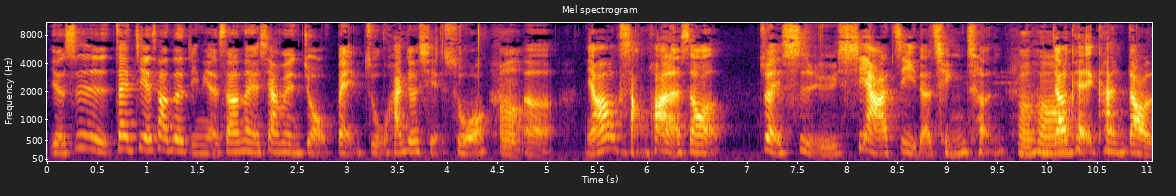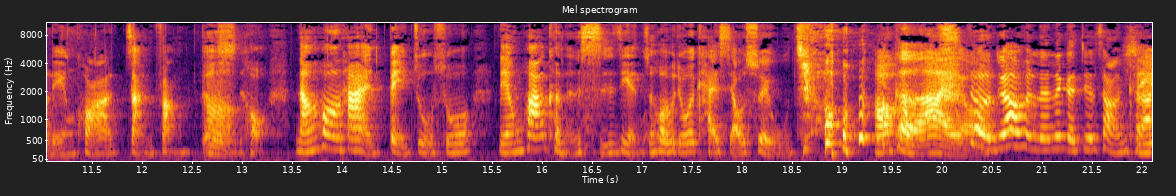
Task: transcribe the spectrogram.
也是在介绍这个景点的时候，那个下面就有备注，他就写说，嗯呃，你要赏花的时候。最适于夏季的清晨，嗯、哼比较可以看到莲花绽放的时候。嗯、然后他还备注说，莲花可能十点之后就会开始要睡午觉，好可爱哦。对，我觉得他们的那个介绍很可爱。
